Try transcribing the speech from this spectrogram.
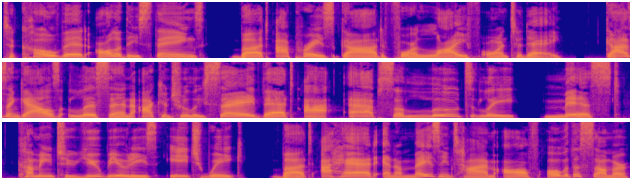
to COVID, all of these things. But I praise God for life on today. Guys and gals, listen, I can truly say that I absolutely missed coming to you beauties each week, but I had an amazing time off over the summer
